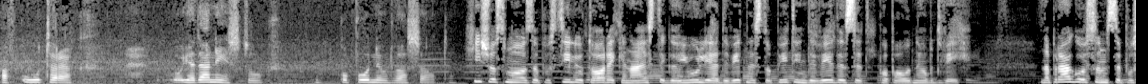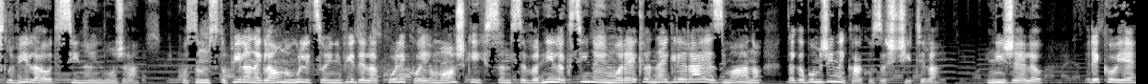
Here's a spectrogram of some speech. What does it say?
Pa v utorak, u 11. popodne v 2 sata. Hišo smo zapustili v torek 11. julija 1995 popovdne ob dveh. Na pragu sem se poslovila od sina in moža. Ko sem stopila na glavno ulico in videla, koliko je moških, sem se vrnila k sinu in mu rekla, naj gre raje z mano, da ga bom že nekako zaščitila. Ni želel. Rekel je,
